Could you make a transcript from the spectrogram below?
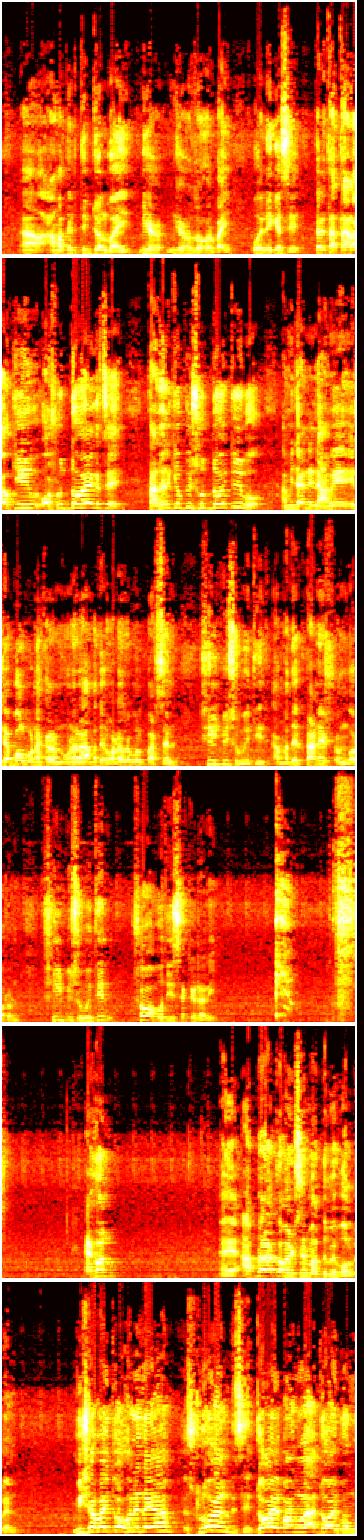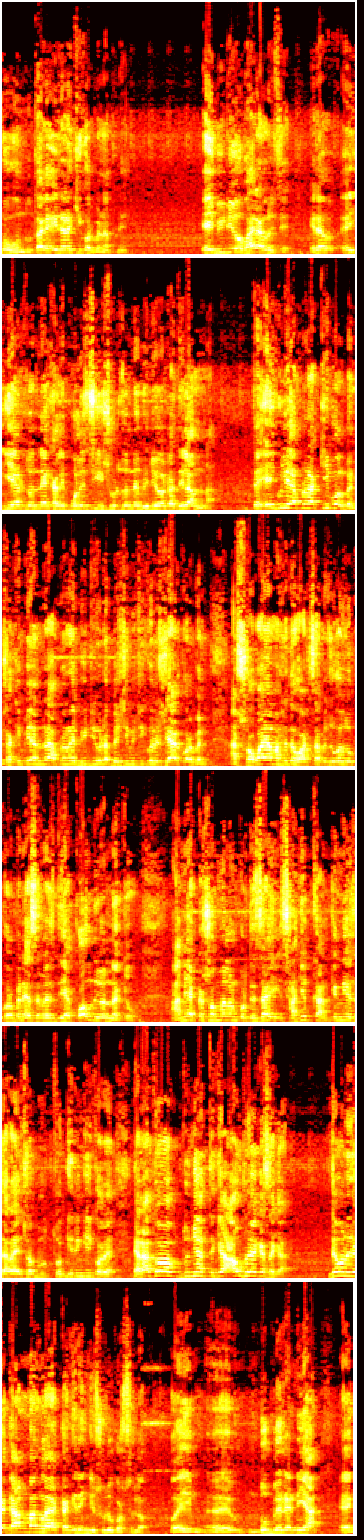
আমাদের দীপজল ভাই, মিশা- সদগর ভাই ওখানে গেছে। তাহলে তারাও কি অশুদ্ধ হয়ে গেছে? তাদেরকেও কি শুদ্ধ হইতে হইব? আমি জানি না, আমি এটা বলব না, কারণ ওনারা আমাদের অনারেবল পার্সন শিল্পী সমিতির, আমাদের প্রাণের সংগঠন, শিল্পী সমিতির সভাপতি সেক্রেটারি এখন আপনারা কমেন্টসের মাধ্যমে বলবেন। মিশা ভাই তো ওখানে দেয়া স্লোগান দিছে, জয় বাংলা, জয় বঙ্গবন্ধু। তাহলে এটা কি করবেন আপনি? এই ভিডিও ভাইরাল হয়েছে। এটা ইয়ের জন্য, খালি পলিসি ইস্যুর জন্য ভিডিওটা দিলাম না। তো এইগুলি আপনারা কি বলবেন? সাকিবিয়ানরা আপনারা ভিডিওটা বেশি বেশি করে শেয়ার করবেন। আর সবাই আমার সাথে হোয়াটসঅ্যাপে যোগাযোগ করবেন এস এম এস দিয়ে কল দিবেন না কেউ। আমি একটা সম্মেলন করতে চাই, সাকিব খানকে নিয়ে যারা এই সমস্ত গিরিঙ্গি করে, এরা তো দুনিয়ার থেকে আউট হয়ে গেছে গা। যেমন এই যে গান বাংলা একটা গিরিঙ্গি শুরু করছিল, ওই বুবলিরে নিয়ে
